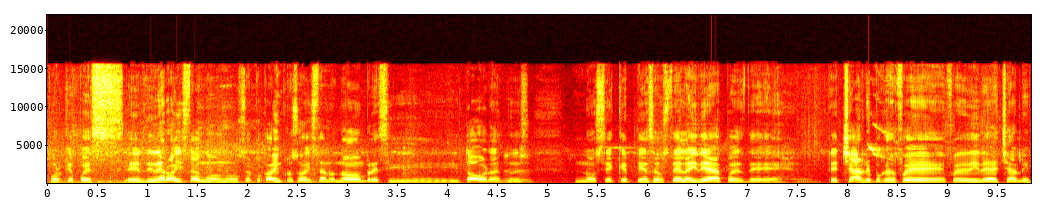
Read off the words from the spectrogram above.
Porque pues el dinero ahí está, no nos ha tocado, incluso ahí están los nombres y, y todo, ¿verdad? Entonces, no sé qué piensa usted, la idea pues de, de Charlie, porque eso fue, fue de idea de Charlie,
